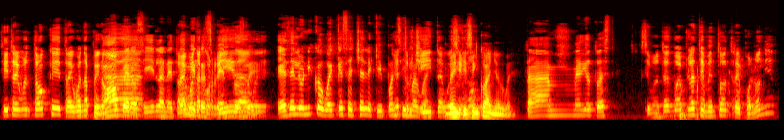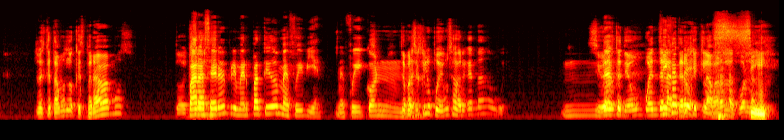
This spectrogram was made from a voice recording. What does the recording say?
Sí, trae buen toque, trae buena pegada. No, pero sí, la neta, trae mis buena respetos, corrida, güey. Es el único güey que se echa el equipo Es encima, güey. truchita, güey. 25 Simón. años, güey. Está medio tueste. Simón, entonces, buen planteamiento entre Polonia. Rescatamos lo que esperábamos. Todo Para hacer el primer partido me fui bien. Me fui con... ¿Te pareció que lo pudimos haber ganado, güey? Mm, Si hubiéramos de- tenido un buen delantero Fíjate, que clavara las bolas. sí. güey.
